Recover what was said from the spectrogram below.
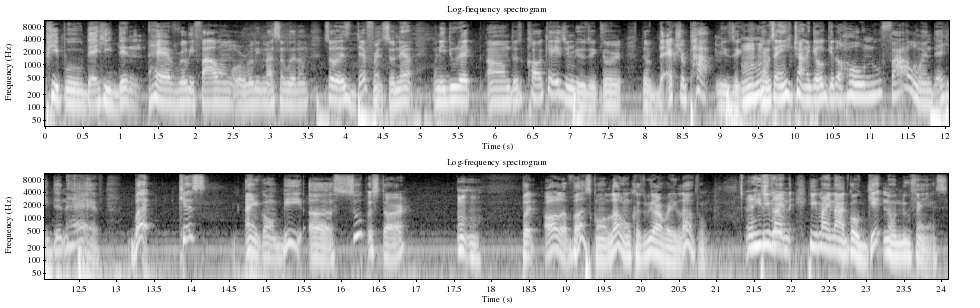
people that he didn't have really following or really messing with him. So it's different. So now when he do that um the Caucasian music or the, the extra pop music, you know what I'm saying? He trying to go get a whole new following that he didn't have. But Kiss ain't gonna be a superstar, Mm-mm. but all of us gonna love him because we already love him. And he's He still, might he might not go get no new fans,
